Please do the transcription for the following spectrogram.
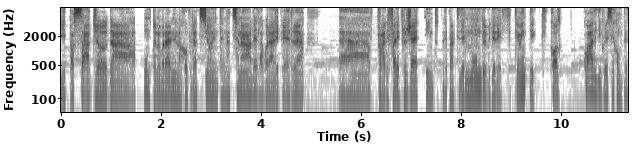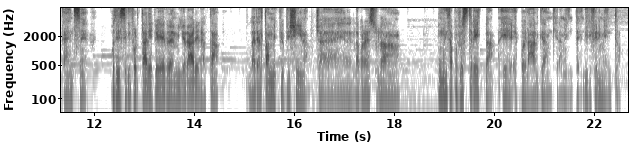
il passaggio da appunto lavorare nella cooperazione internazionale, lavorare per eh, provare a fare progetti in tutte le parti del mondo e vedere effettivamente co- quali di queste competenze potesse riportare per migliorare in realtà la realtà a me più vicina, cioè lavorare sulla comunità proprio stretta e, e poi larga, chiaramente, di riferimento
